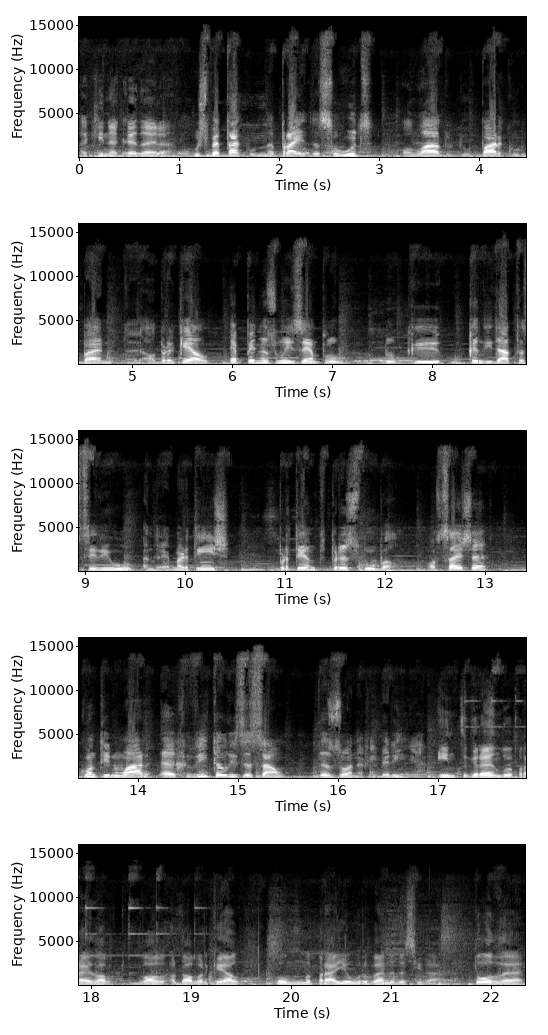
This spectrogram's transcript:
Aqui na cadeira. O espetáculo na Praia da Saúde, ao lado do Parque Urbano de Albraquel, é apenas um exemplo do que o candidato à CDU, André Martins, pretende para Setúbal, ou seja, continuar a revitalização da zona ribeirinha. Integrando a Praia de Albarquel como uma praia urbana da cidade. Toda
